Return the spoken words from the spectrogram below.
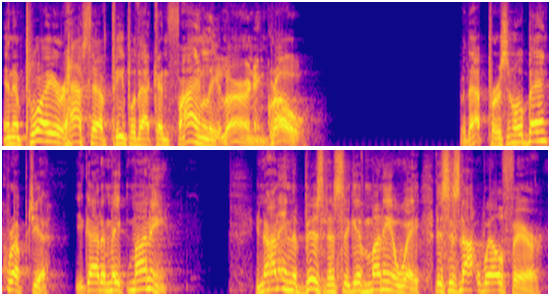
An employer has to have people that can finally learn and grow. Or that person will bankrupt you. You got to make money. You're not in the business to give money away. This is not welfare.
